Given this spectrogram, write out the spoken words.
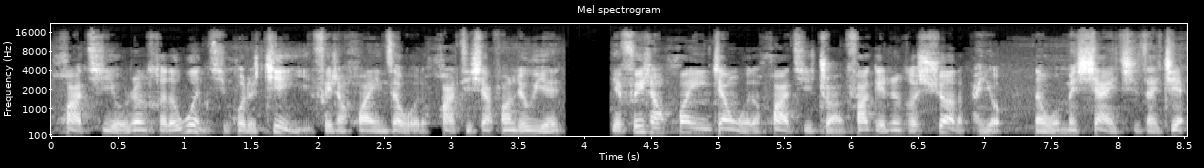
话题有任何的问题或者建议，非常欢迎在我的话题下方留言，也非常欢迎将我的话题转发给任何需要的朋友。那我们下一期再见。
